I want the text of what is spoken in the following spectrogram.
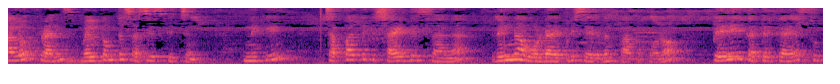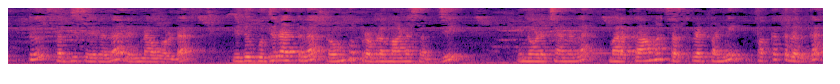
Hello friends welcome to Sasi's kitchen இன்னைக்கு சப்பாத்திக்கு சைட் டிஷ்ஷான ரிங்னா ஓர்டா எப்படி செய்யறதுன்னு பார்க்க போறோம். பெரிய கத்திரிக்காயை சுட்டு சப்ஜி செய்யறதா ரிங்னா ஓல்டா. இது குஜராத்தில் ரொம்ப பிரபலமான சப்ஜி. என்னோட சேனலை மறக்காம சப்ஸ்கிரைப் பண்ணி பக்கத்தில் இருக்க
